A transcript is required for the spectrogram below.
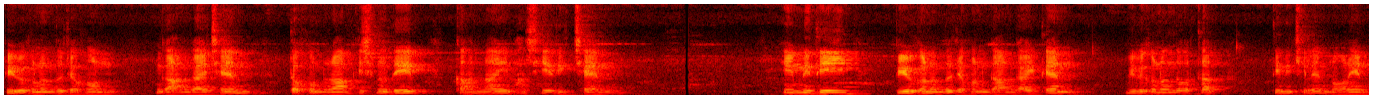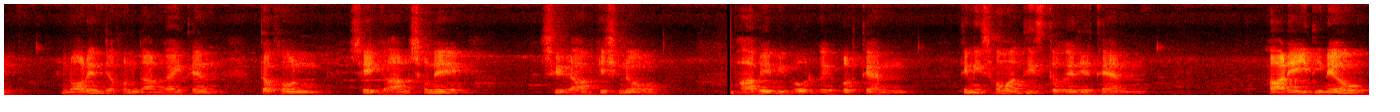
বিবেকানন্দ যখন গান গাইছেন, তখন রামকৃষ্ণ দেব কান্নায় ভাসিয়ে দিচ্ছেন। এমনিতেই বিবেকানন্দ যখন গান গাইতেন, বিবেকানন্দ অর্থাৎ তিনি ছিলেন নরেন। নরেন যখন গান গাইতেন, তখন সেই গান শুনে শ্রী রামকৃষ্ণ ভাবে বিভোর হয়ে পড়তেন। তিনি সমাধিস্থ হয়ে যেতেন। আর এই দিনেও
